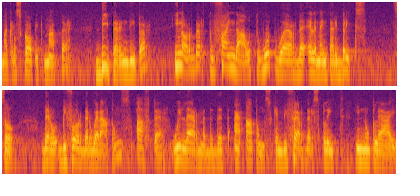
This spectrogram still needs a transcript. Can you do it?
macroscopic matter deeper and deeper in order to find out what were the elementary bricks. So there, before there were atoms, after we learned that atoms can be further split in nuclei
